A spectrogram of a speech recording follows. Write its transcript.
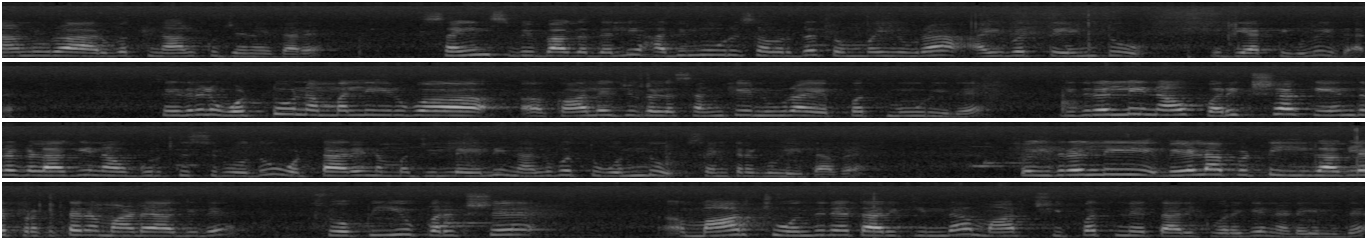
ನಾನ್ನೂರ ಅರವತ್ತ್ನಾಲ್ಕು ಜನ ಇದ್ದಾರೆ. ಸೈನ್ಸ್ ವಿಭಾಗದಲ್ಲಿ ಹದಿಮೂರು ಸಾವಿರದ ತೊಂಬೈನೂರ ಐವತ್ತೆಂಟು ವಿದ್ಯಾರ್ಥಿಗಳು ಇದ್ದಾರೆ. ಸೊ ಇದರಲ್ಲಿ ಒಟ್ಟು ನಮ್ಮಲ್ಲಿ ಇರುವ ಕಾಲೇಜುಗಳ ಸಂಖ್ಯೆ ನೂರ ಎಪ್ಪತ್ತ್ಮೂರು ಇದೆ. ಇದರಲ್ಲಿ ನಾವು ಪರೀಕ್ಷಾ ಕೇಂದ್ರಗಳಾಗಿ ನಾವು ಗುರುತಿಸಿರುವುದು ಒಟ್ಟಾರೆ ನಮ್ಮ ಜಿಲ್ಲೆಯಲ್ಲಿ ನಲವತ್ತು ಒಂದು ಸೆಂಟರ್ಗಳು ಇದ್ದಾವೆ. ಸೊ ಇದರಲ್ಲಿ ವೇಳಾಪಟ್ಟಿ ಈಗಾಗಲೇ ಪ್ರಕಟಣೆ ಮಾಡೇ ಆಗಿದೆ. ಸೊ ಪಿ ಯು ಪರೀಕ್ಷೆ ಮಾರ್ಚ್ ಒಂದನೇ ತಾರೀಕಿಂದ ಮಾರ್ಚ್ ಇಪ್ಪತ್ತನೇ ತಾರೀಕುವರೆಗೆ ನಡೆಯಲಿದೆ.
